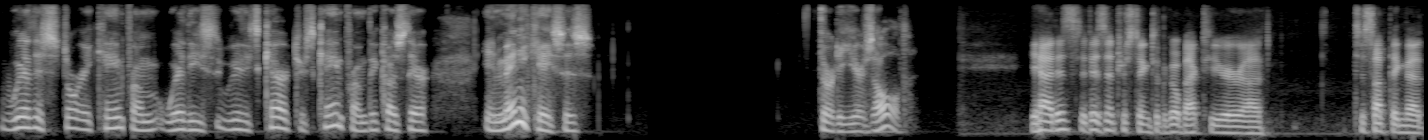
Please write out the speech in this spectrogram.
where this story came from, where these where these characters came from, because they're in many cases 30 years old. Yeah, it is. It is interesting to go back to your uh, to something that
